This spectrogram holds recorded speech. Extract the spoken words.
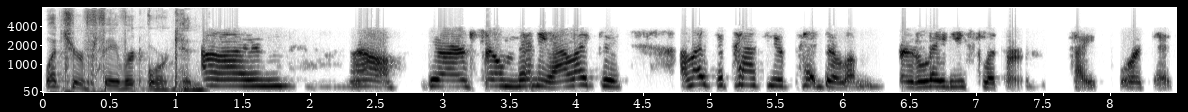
What's your favorite orchid? Um, well, there are so many. I like to I like the Paphiopedilum or lady slipper type orchids.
